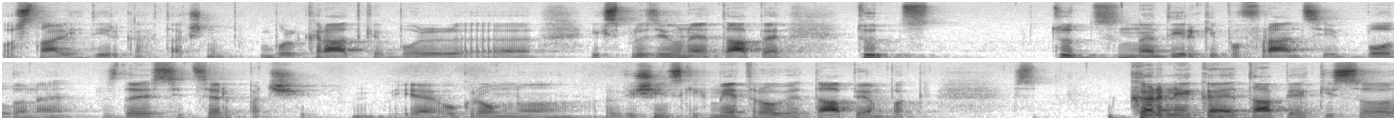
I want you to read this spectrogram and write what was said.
ostalih dirkah takšne bolj kratke, bolj uh, eksplozivne etape. Tudi tudi na dirki po Franciji bodo. Ne. Zdaj sicer pač je ogromno višinskih metrov v etapi, ampak kar nekaj etap je, ki so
